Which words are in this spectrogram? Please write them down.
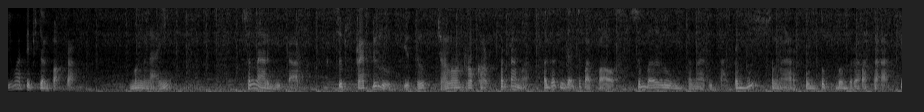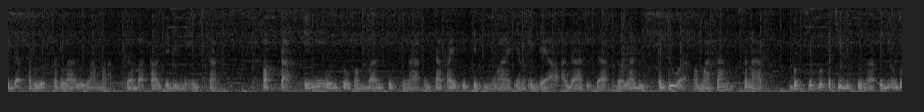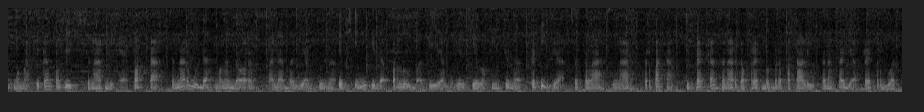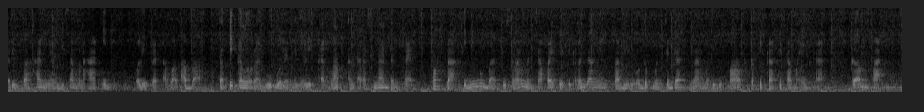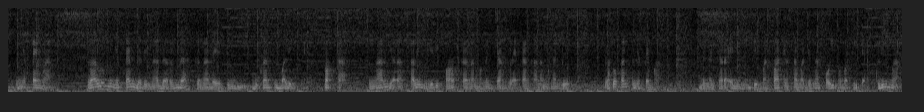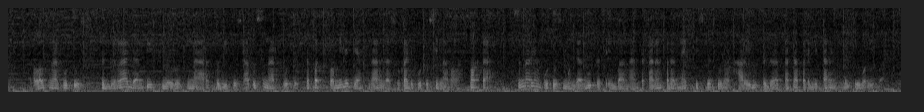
5 tips dan fakta mengenai senar gitar. Subscribe dulu YouTube Calon Rocker. Pertama, agar tidak cepat false, sebelum senar dipas, rebus senar untuk beberapa saat. Tidak perlu terlalu lama, gak bakal jadi mie instan. Fakta, ini untuk membantu senar mencapai titik mulai yang ideal agar tidak kendor lagi. Kedua, memasang senar Buat simpul kecil di tuner ini untuk memastikan posisi senar di head. Fakta, senar mudah mengendor pada bagian tuner. Tips ini tidak perlu bagi yang memiliki locking tuner. Ketiga, setelah senar terpasang, jepretkan senar ke fret beberapa kali. Tenang saja, fret terbuat dari bahan yang bisa menahan ini, kecuali fret abal-abal. Tapi kalau ragu, boleh menyelipkan lap antara senar dan fret. Fakta, ini membantu senar mencapai titik renggang yang stabil untuk mencegah senar menjadi false ketika kita mainkan. Keempat, penyeteman. Selalu menyetem dari nada rendah ke nada yang tinggi, bukan sebaliknya. Fakta, senar jarang sekali menjadi false karena mengencang, melainkan karena mengendur. Lakukan penyeteman. Dengan cara ini memberi manfaat yang sama dengan poin nomor 3. 5. Kalau senar putus, segera ganti seluruh senar begitu satu senar putus. Seperti pemilik ya, senar nggak suka diputusin lama-lama. Fakta, senar yang putus mengganggu keseimbangan tekanan pada neck, dan tuner. Hal ini segera terasa pada gitar yang memiliki volume.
